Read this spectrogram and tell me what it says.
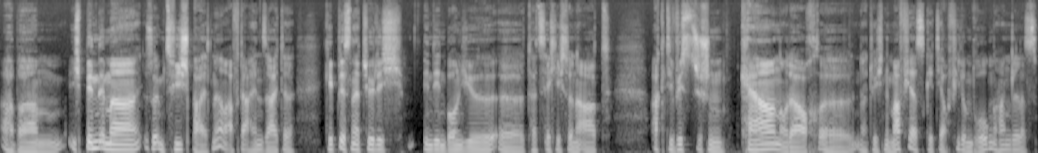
Aber ähm, ich bin immer so im Zwiespalt. Ne? Auf der einen Seite gibt es natürlich in den Banlieues äh, tatsächlich so eine Art aktivistischen Kern oder auch äh, natürlich eine Mafia. Es geht ja auch viel um Drogenhandel, das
